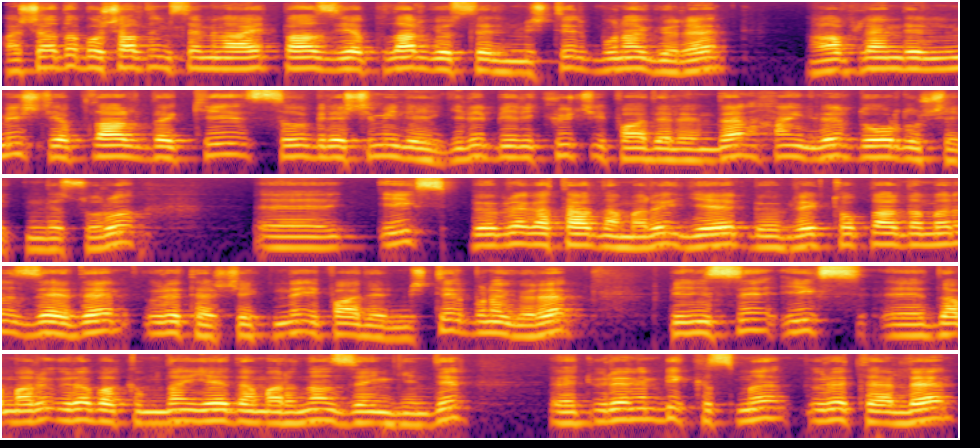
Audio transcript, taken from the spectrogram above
Aşağıda boşaltım sistemine ait bazı yapılar gösterilmiştir. Buna göre Hafiflendirilmiş yapılardaki sıvı bileşimi ile ilgili 1-2-3 ifadelerinden hangileri doğrudur şeklinde soru. Ee, X böbrek atar damarı, Y böbrek toplar damarı, Z de üreter şeklinde ifade edilmiştir. Buna göre birincisi X e, damarı üre bakımından Y damarından zengindir. Evet ürenin bir kısmı üreterle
